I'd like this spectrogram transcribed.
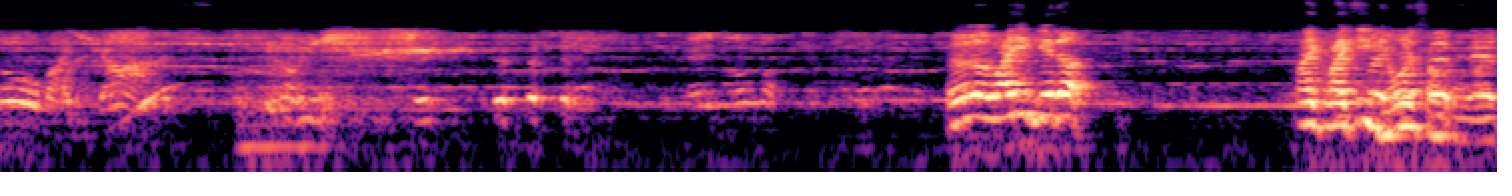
Oh my god. Uh, why he get up? Like, like he doing something. Like,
